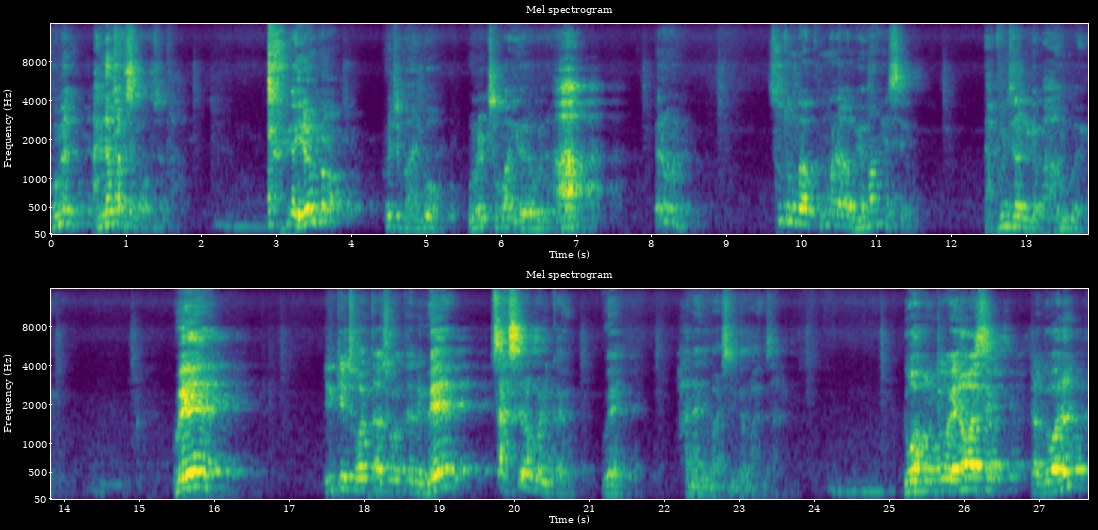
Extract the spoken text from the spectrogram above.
보면 안 넘어갈 수가 없어 다. 그러니까 이런 거 그러지 말고 오늘 저와 여러분 아 여러분 소돔과 고모라가 왜 망했어요? 나쁜 짓 하는 게 망한 거예요. 왜 이렇게 좋았다 좋았다는 왜싹 쓸어버릴까요? 왜 하나님 말씀대로 안 살아. 노아 왕조가 왜 나왔어요? 자, 노아는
